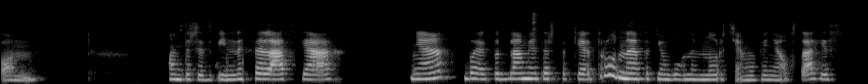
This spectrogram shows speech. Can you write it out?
on, on też jest w innych relacjach, nie? Bo jakby dla mnie też takie trudne w takim głównym nurcie mówienia o psach jest,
